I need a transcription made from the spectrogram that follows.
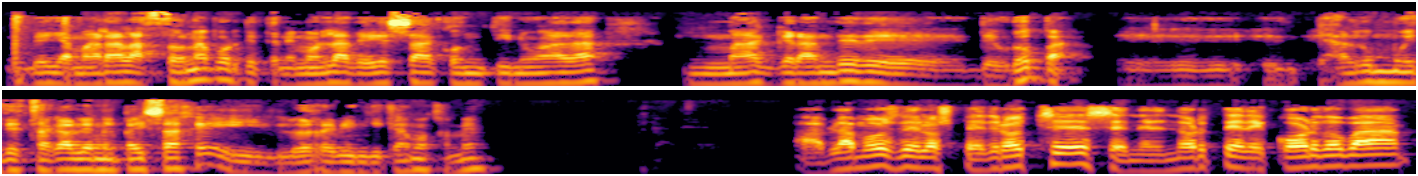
llamar a la zona porque tenemos la dehesa continuada más grande de, Europa. Eh, es algo muy destacable en el paisaje y lo reivindicamos también. Hablamos de los Pedroches en el norte de Córdoba,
